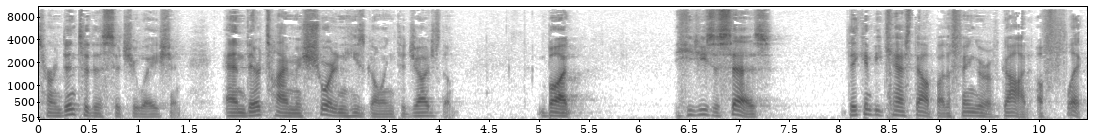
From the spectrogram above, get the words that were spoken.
turned into this situation. And their time is short, and he's going to judge them. But he, Jesus says, they can be cast out by the finger of God. A flick,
